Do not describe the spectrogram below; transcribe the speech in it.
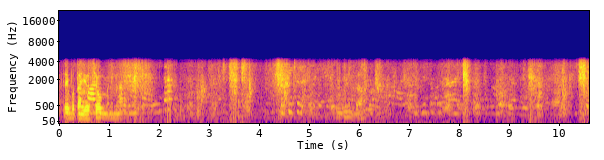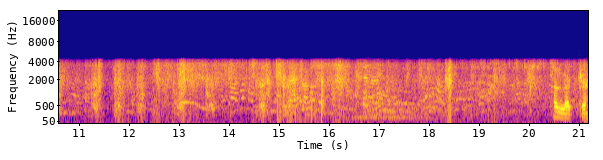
Ito yung butang YouTube. Halaka.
